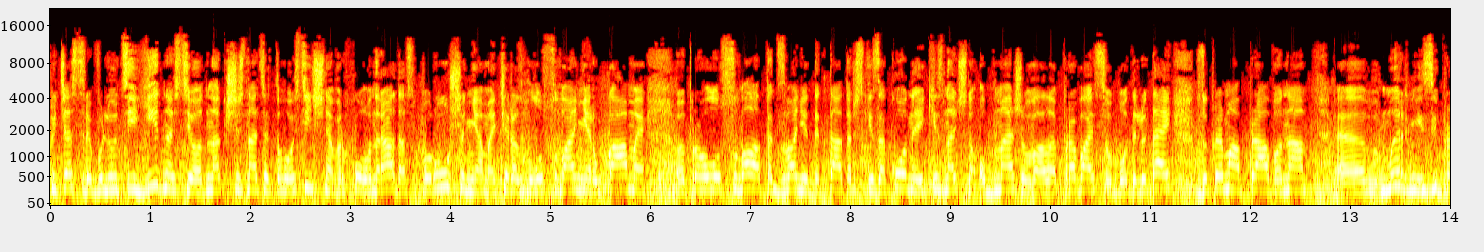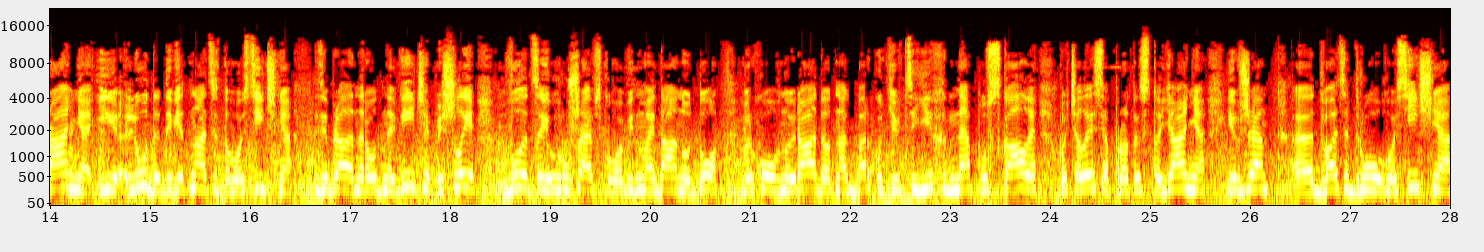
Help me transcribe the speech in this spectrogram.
під час революції гідності. Однак, 16 січня Верховна Рада з порушеннями через голосування руками е, проголосувала так звані диктаторські закони, які значно обмежували права і свободи людей, зокрема право на е, мирні зібрання. І люди 19 січня зібрали народне віче, пішли вулицею Грушевського від майдану до Верховної Ради. Однак беркутівці їх не пускали. Почалися протистояння, і вже е, 22 січня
